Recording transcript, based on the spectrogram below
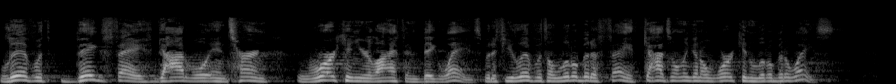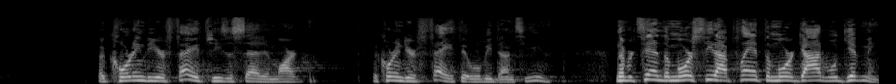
live with big faith, God will in turn work in your life in big ways. But if you live with a little bit of faith, God's only going to work in a little bit of ways. According to your faith, Jesus said in Mark, according to your faith, it will be done to you. Number 10, the more seed I plant, the more God will give me.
